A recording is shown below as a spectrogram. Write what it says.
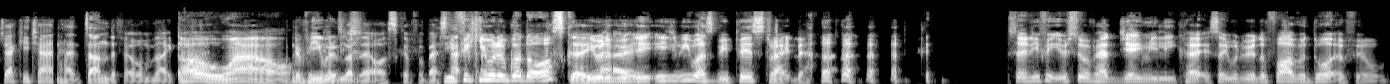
Jackie Chan had done the film, like Oh I wow! wonder if he would have got the Oscar for best you actor. think he would have got the Oscar? He would have. No. Been, he, he- must be pissed right now. so, do you think you still have had Jamie Lee Curtis? So it would have been a father-daughter film.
